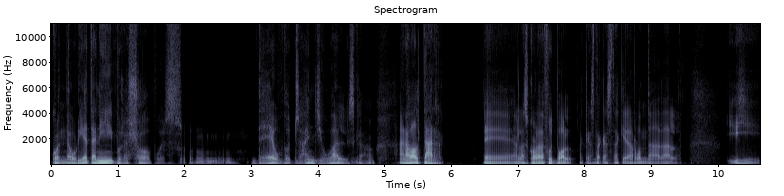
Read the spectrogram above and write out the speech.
quan hauria tenir, pues, això, pues, 10, 12 anys igual, és que anava al TAR, eh, a l'escola de futbol, aquesta que està aquí a la ronda de dalt. I,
